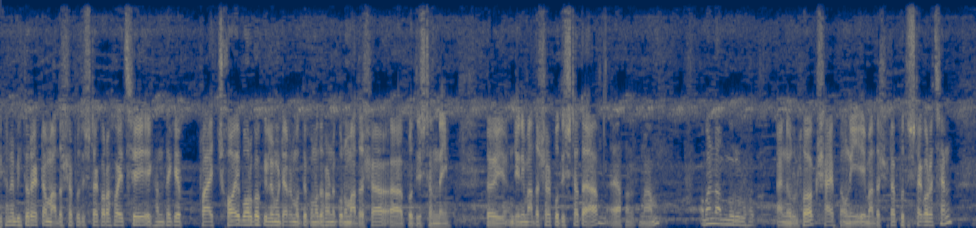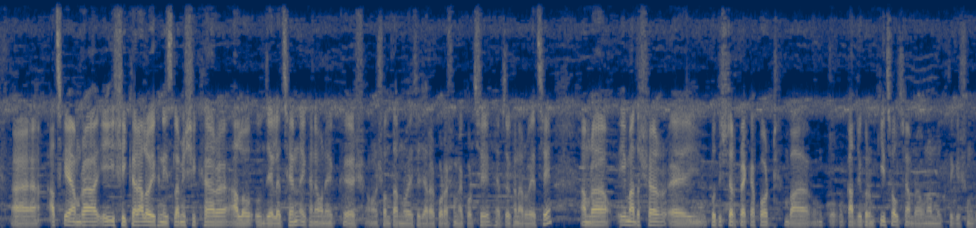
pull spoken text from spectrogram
এখানে ভিতরে একটা মাদ্রাসা প্রতিষ্ঠা করা হয়েছে। এখান থেকে প্রায় ছয় বর্গ কিলোমিটারের মধ্যে কোনো ধরনের কোনো মাদ্রাসা প্রতিষ্ঠান নেই। তো এই যিনি মাদ্রাসার প্রতিষ্ঠাতা আপনার নাম? আমার নাম নুরুল হক। নুরুল হক সাহেব উনি এই মাদ্রাসাটা প্রতিষ্ঠা করেছেন। আজকে আমরা এই শিক্ষার আলো এখানে ইসলামী শিক্ষার আলো জ্বেলেছেন। এখানে অনেক সন্তান রয়েছে যারা পড়াশোনা করছে হেফজখানা রয়েছে। আমরা এই মাদ্রাসার এই প্রতিষ্ঠার প্রেক্ষাপট বা কার্যক্রম কি চলছে আমরা ওনার মুখ থেকে শুনব।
